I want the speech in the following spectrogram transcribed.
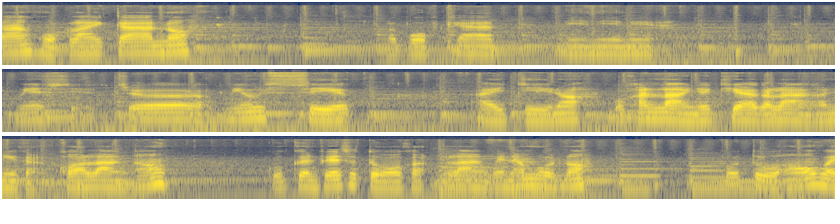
ล้างหกรายการเนาะ ระบบแคทนี่นี่นี่ Messenger Music IG เนาะบ่คันล่างจักเทียก็ล่าง อันนี้ก็ขอล่าง เอา Google Play Store ก็ล่างไปน้ำรถเนาะโฟโต้เอาไว้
